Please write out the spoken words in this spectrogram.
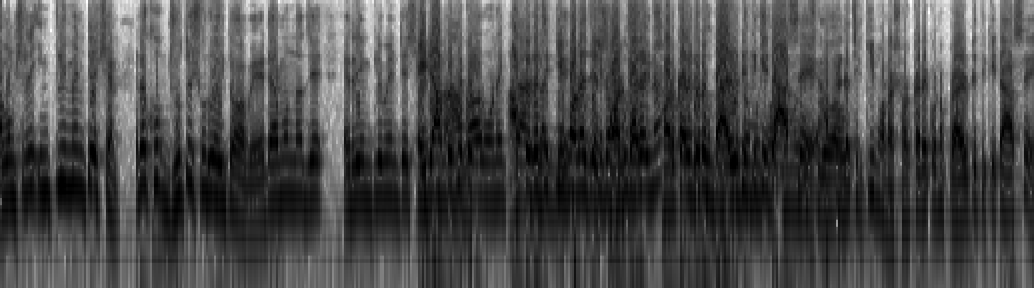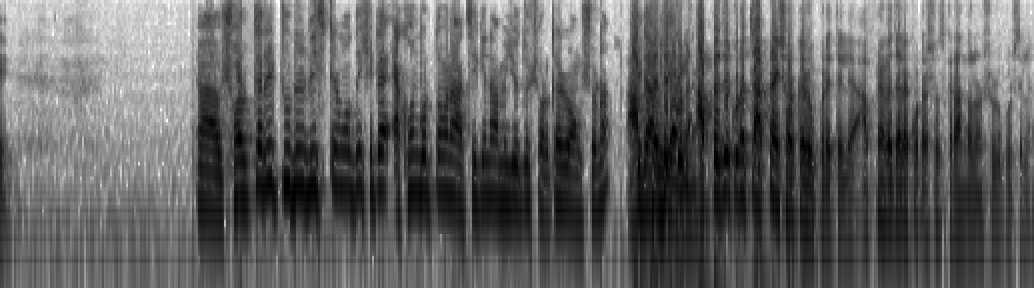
এবং সেটা ইমপ্লিমেন্টেশন এটা খুব দ্রুত শুরু হইতে হবে। এটা এমন না যে এটা ইমপ্লিমেন্টেশন এইটা আপনাদের অনেক আপনার কাছে কি মনে হয় যে সরকারের সরকারের কোনো প্রায়োরিটি থেকে এটা আসে? আপনার কাছে কি মনে হয়? সরকারের কোনো প্রায়োরিটি থেকে এটা আসে? সরকারি টু ডু লিস্টের মধ্যে সেটা এখন বর্তমানে আছে কিনা আমি যেহেতু সরকারের অংশ না। আপনাদের কোনো- চাপ নাই সরকারের উপরে তাহলে? আপনারা যারা কোটা সংস্কার আন্দোলন শুরু করছিলেন।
